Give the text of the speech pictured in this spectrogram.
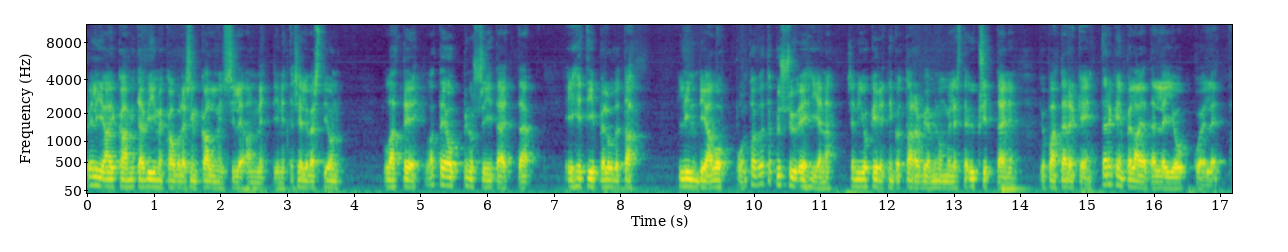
peliaikaa, mitä viime kaudella sen Kalninsille annettiin. Että selvästi on Late, Late oppinut siitä, että ei heti peluteta Lindia loppuun. Toivotaan, että pysyy ehjänä. Sen jokirit niin tarvii minun mielestä yksittäinen, jopa tärkein, tärkein pelaaja tälle joukkueelle. Että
